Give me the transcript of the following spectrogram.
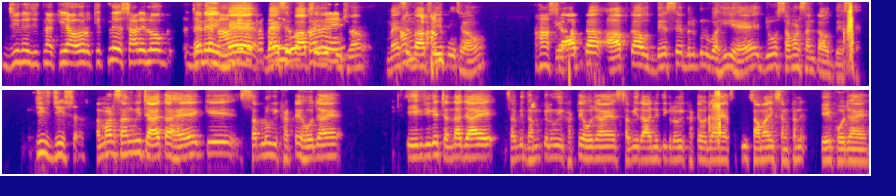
जी ने जितना किया और कितने सारे लोग नहीं नहीं नाम मैं मैं सिर्फ़ आपसे ये पूछ रहा हूँ मैं सिर्फ़ आपसे ये पूछ रहा हूँ हाँ कि आपका आपका उद्देश्य बिल्कुल वही है जो समर संघ का उद्देश्य है। जी जी सर समर संघ भी चाहता है कि सब लोग इकट्ठे हो जाएँ एक जगह चंदा जाए सभी धर्म के लोग इकट्ठे हो जाएँ सभी राजनीति के लोग इकट्ठे हो जाएँ सभी सामाजिक संगठन एक हो जाएँ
